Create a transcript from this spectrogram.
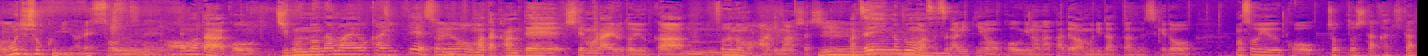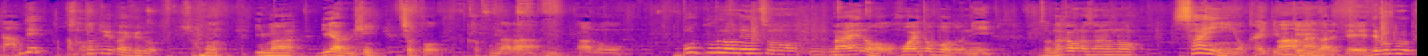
文字職人やね。そうですね。でまたこう自分の名前を書いてそれをまた鑑定してもらえるというか、うん。そういうのもありましたし、うん。まあ、全員の分はさすがに昨日講義の中では無理だったんですけど、まあ、そういうこうちょっとした書き方でとかも。例えばやけどその今リアルにちょっと書くなら、あの僕のねその前のホワイトボードにその中村さんのサインを書いてみて言われて、で僕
